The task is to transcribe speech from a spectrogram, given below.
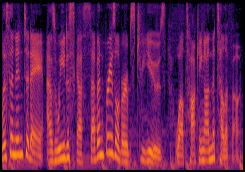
Listen in today as we discuss seven phrasal verbs to use while talking on the telephone.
